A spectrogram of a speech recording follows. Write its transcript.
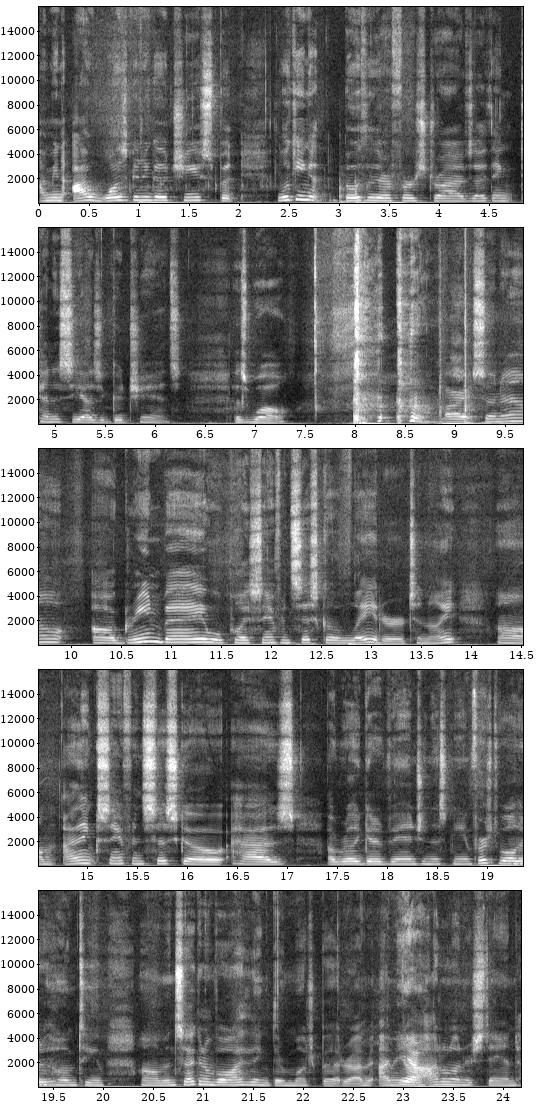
I mean, I was gonna go Chiefs, but looking at both of their first drives, I think Tennessee has a good chance, as well. All right, so now uh, Green Bay will play San Francisco later tonight. Um, I think San Francisco has a really good advantage in this game. First of all, they're the home team, um, and second of all, I think they're much better. I mean, I mean, Yeah. I, I don't understand.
